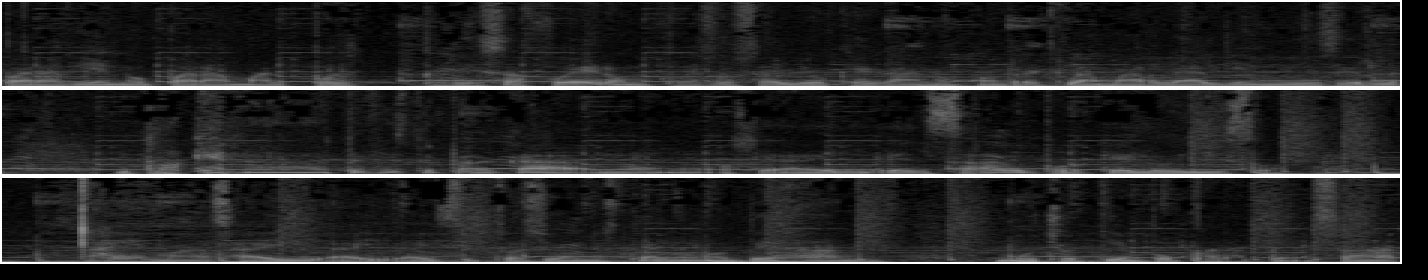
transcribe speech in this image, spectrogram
para bien o para mal, pues, pero esas fueron, pues, o sea, yo que gano con reclamarle a alguien y decirle, ¿y por qué no te fuiste para acá? ¿No? O sea, él, él sabe por qué lo hizo. Además, hay, hay, hay situaciones que no nos dejan mucho tiempo para pensar.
